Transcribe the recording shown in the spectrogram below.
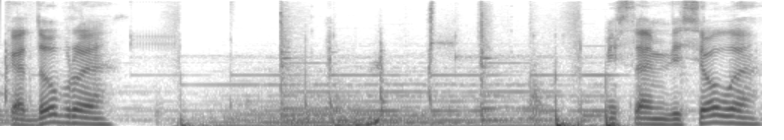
Такая добрая. Местами веселая.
